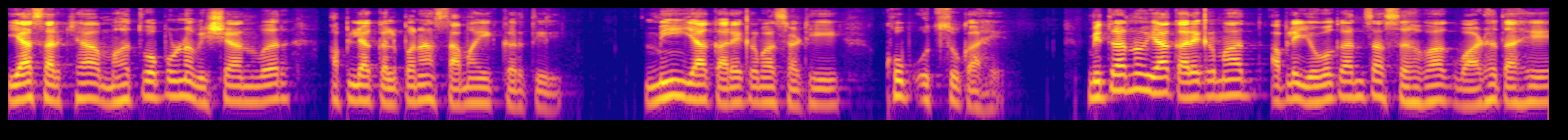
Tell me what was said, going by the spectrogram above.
यासारख्या महत्त्वपूर्ण विषयांवर आपल्या कल्पना सामायिक करतील. मी या कार्यक्रमासाठी खूप उत्सुक आहे. मित्रांनो या कार्यक्रमात आपल्या युवकांचा सहभाग वाढत आहे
